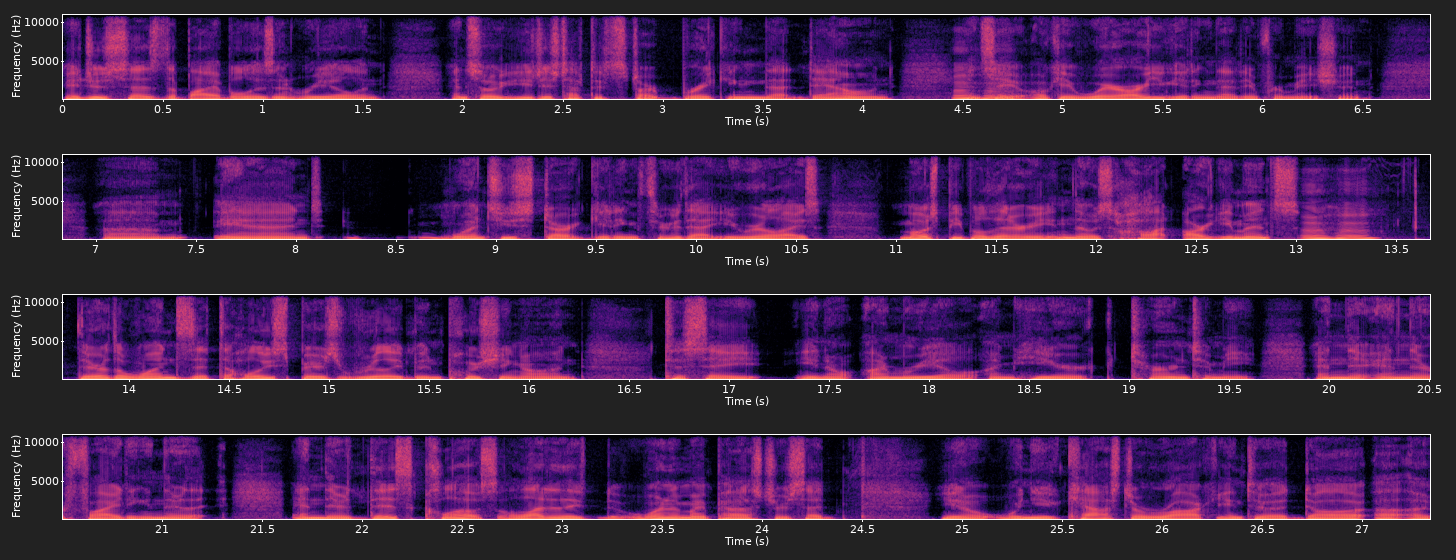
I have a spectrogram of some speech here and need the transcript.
it just says the Bible isn't real, and and so you just have to start breaking that down and mm-hmm. say, okay, where are you getting that information? Um, and once you start getting through that, you realize most people that are in those hot arguments. Mm-hmm they're the ones that the Holy Spirit's really been pushing on to say, you know, I'm real, I'm here, turn to me, and they're, and they're fighting, and they're and they're this close. A lot of the, one of my pastors said, you know, when you cast a rock into a dog, a, a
